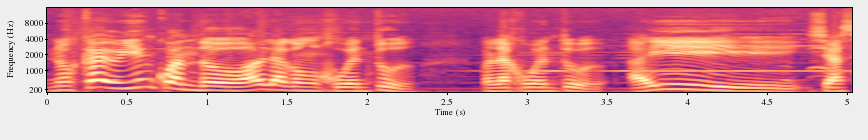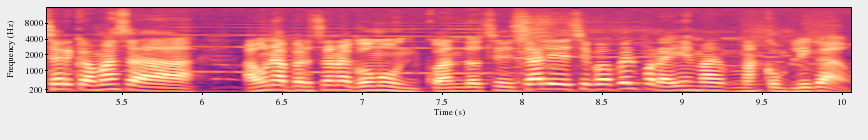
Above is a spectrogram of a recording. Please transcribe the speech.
Nos cae bien cuando habla con juventud, con la juventud. Ahí se acerca más a, a una persona común. Cuando se sale de ese papel, por ahí es más, más complicado.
